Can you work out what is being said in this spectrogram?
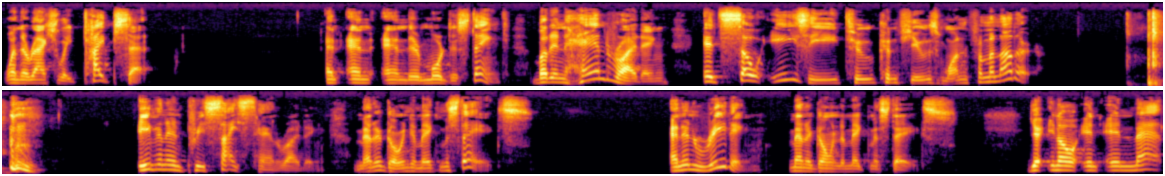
when they're actually typeset and, and, and they're more distinct. But in handwriting, it's so easy to confuse one from another. Even in precise handwriting, men are going to make mistakes. And in reading, men are going to make mistakes. Yet, you know, in, in that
